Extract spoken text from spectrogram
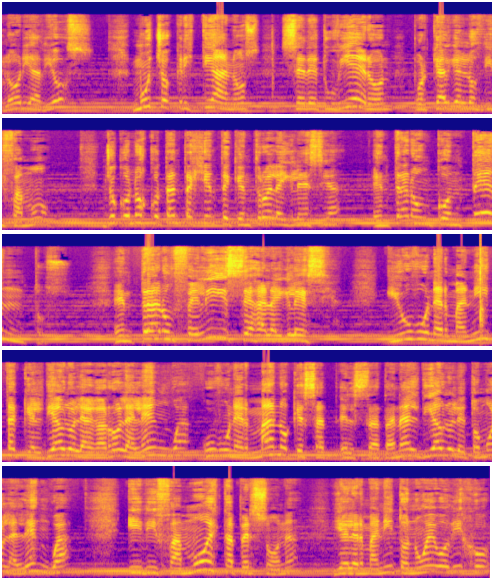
Gloria a Dios. Muchos cristianos se detuvieron porque alguien los difamó. Yo conozco tanta gente que entró a la iglesia, entraron contentos, entraron felices a la iglesia. Y hubo una hermanita que el diablo le agarró la lengua, hubo un hermano que el satanás, el diablo le tomó la lengua y difamó a esta persona. Y el hermanito nuevo dijo,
